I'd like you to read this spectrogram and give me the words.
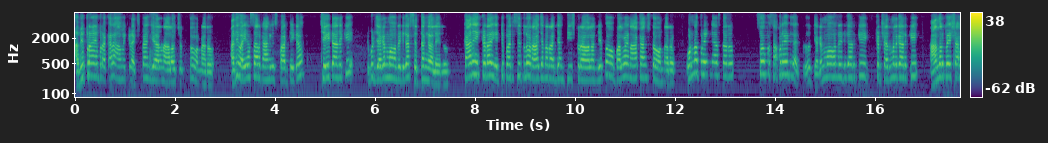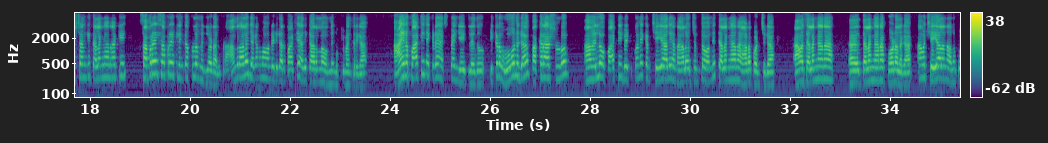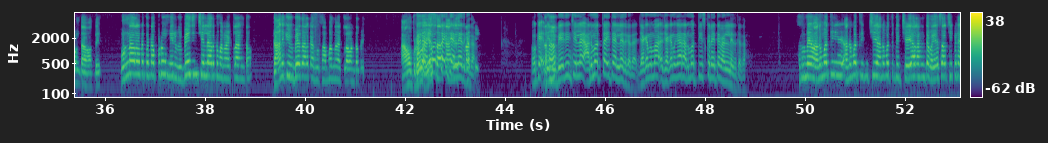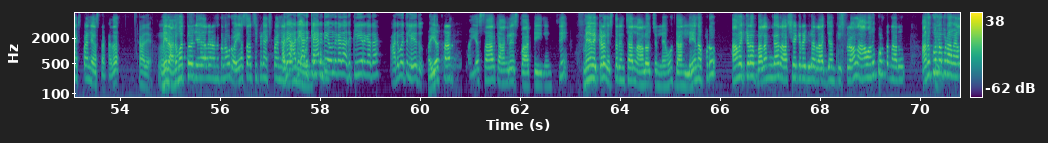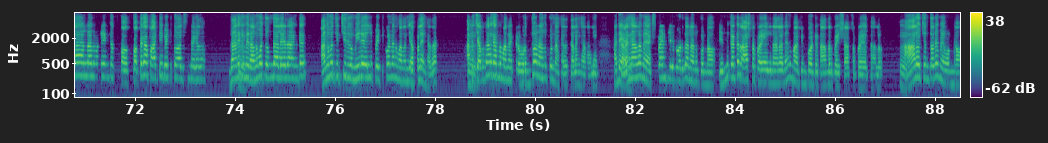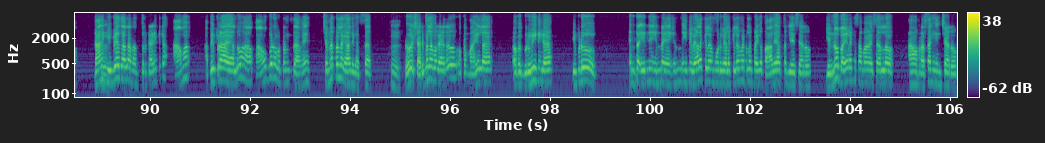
అభిప్రాయం ప్రకారం ఆమె ఇక్కడ ఎక్స్పాండ్ చేయాలన్న ఆలోచనతో ఉన్నారు. అది వైఎస్ఆర్ కాంగ్రెస్ పార్టీగా చేయటానికి ఇప్పుడు జగన్మోహన్ రెడ్డి గారు సిద్ధంగా లేరు. కానీ ఇక్కడ ఎట్టి పరిస్థితుల్లో రాజన్న రాజ్యాన్ని తీసుకురావాలని చెప్పి ఆమె బలమైన ఆకాంక్షతో ఉన్నారు. ఉన్నప్పుడు ఏం చేస్తారు? సో సపరేట్గా ఇప్పుడు జగన్మోహన్ రెడ్డి గారికి ఇక్కడ షర్మిల గారికి ఆంధ్రప్రదేశ్ రాష్ట్రానికి తెలంగాణకి సపరేట్ సపరేట్ లింకప్లో మీరు చూడాలి. ఇప్పుడు ఆంధ్రాలో జగన్మోహన్ రెడ్డి గారి పార్టీ అధికారంలో ఉంది ముఖ్యమంత్రిగా. ఆయన పార్టీని ఇక్కడ ఎక్స్పాండ్ చేయట్లేదు. ఇక్కడ ఓన్గా పక్క రాష్ట్రంలో ఆమె వెళ్ళి ఒక పార్టీ పెట్టుకొని ఇక్కడ చేయాలి అన్న ఆలోచనతో ఉంది. తెలంగాణ ఆడపడుచుగా ఆమె తెలంగాణ తెలంగాణ కోడలుగా ఆమె చేయాలని అనుకుంటా ఉంది. ఉండాలనుకున్నప్పుడు మీరు విభేదించి వెళ్ళారని మనం ఎట్లా అంటాం? దానికి విభేదాలకు అసలు సంబంధం ఎట్లా ఉంటది? ఆమె ఇప్పుడు వైఎస్ఆర్ కాంగ్రెస్. పార్టీ ఓకే మీరు. విభేదించి అనుమతి అయితే వెళ్ళలేదు కదా? జగన్ జగన్ గారు అనుమతి తీసుకుని అయితే వెళ్ళలేదు కదా? అసలు మేము అనుమతి అనుమతించి అనుమతి మీరు చేయాలంటే వైఎస్ఆర్ సిపిని ఎక్స్పాండ్ చేస్తాం కదా? అదే. మీరు అనుమతితో చేయాలని అనుకున్నప్పుడు వైఎస్ఆర్ సిపిని ఎక్స్పాండ్ అదే అది అది క్లారిటీ ఉంది కదా? అది క్లియర్ కదా? అనుమతి లేదు. వైఎస్ఆర్ వైఎస్ఆర్ కాంగ్రెస్ పార్టీ నుంచి మేము ఇక్కడ విస్తరించాలని ఆలోచన లేము దాని లేనప్పుడు ఆమె ఇక్కడ బలంగా రాజశేఖర రెడ్డి గారు రాజ్యాన్ని తీసుకురావాలని ఆమె అనుకుంటున్నారు. అనుకున్నప్పుడు ఆమె ఎలా వెళ్ళాలంటే ఇంకా కొత్తగా పార్టీ పెట్టుకోవాల్సిందే కదా? దానికి మీరు అనుమతి ఉందా లేదా అంటే అనుమతి ఇచ్చి ఇదిగో మీరే వెళ్ళి పెట్టుకోండి అని మనం చెప్పలేం కదా. అట్లా Hmm. చెప్పడానికి అసలు మనం ఇక్కడ వద్దు అని అనుకున్నాం కదా తెలంగాణలో. తెలంగాణలో మేము ఎక్స్పాండ్ చేయకూడదు అని అనుకున్నాం. ఎందుకంటే రాష్ట్ర ప్రయోజనాలు అనేది మాకు ఇంపార్టెంట్ ఆంధ్రప్రదేశ్ రాష్ట్ర ప్రయోజనాలు. Hmm. ఆలోచనతోనే మేము ఉన్నాం. దానికి Hmm. విభేదాలు అనొద్దు. డైరెక్ట్గా ఆమె అభిప్రాయాలు ఆ- ఆమెకు కూడా ఒకటి ఉంటుంది. ఆమె చిన్నపిల్ల కాదు కదా సార్. Hmm. ఇప్పుడు షర్మిలమ్మ గారు ఒక మహిళ ఒక గృహిణిగా ఇప్పుడు ఇంత ఇన్ని ఇన్ని ఇన్ని- ఇన్ని వేల కిలో మూడు వేల కిలోమీటర్ల పైగా పాదయాత్ర చేశారు. ఎన్నో బహిరంగ సమావేశాల్లో ఆమె ప్రసంగించారు.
